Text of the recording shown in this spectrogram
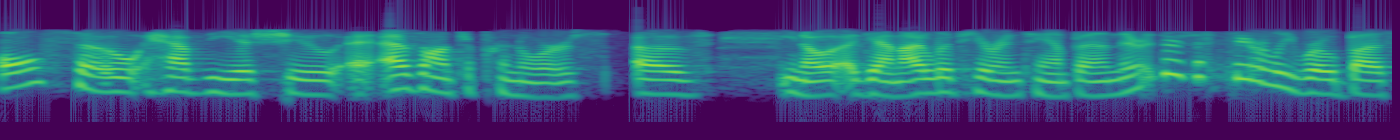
also have the issue as entrepreneurs of, you know, again, I live here in Tampa, and there, there's a fairly robust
